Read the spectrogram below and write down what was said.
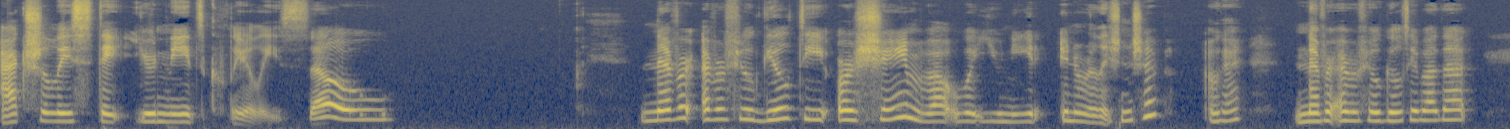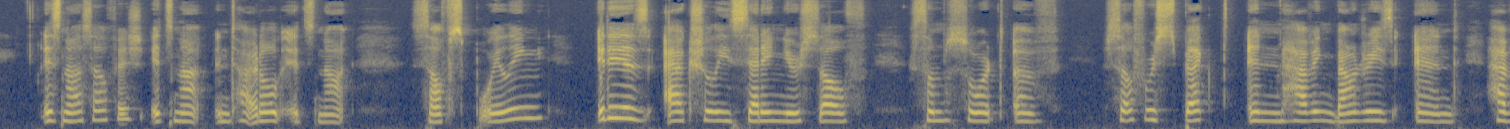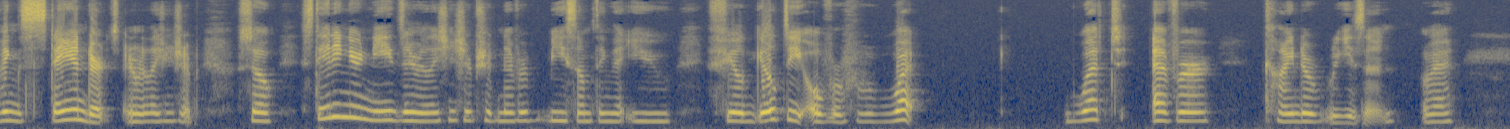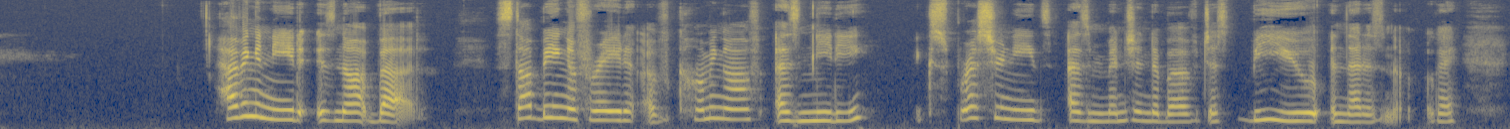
actually state your needs clearly. So, never ever feel guilty or shame about what you need in a relationship. Okay? Never ever feel guilty about that. It's not selfish. It's not entitled. It's not self spoiling. It is actually setting yourself some sort of self respect and having boundaries and having standards in a relationship. So, stating your needs in a relationship should never be something that you feel guilty over for what whatever kind of reason, okay? Having a need is not bad. Stop being afraid of coming off as needy. Express your needs as mentioned above. Just be you, and that is enough, okay?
